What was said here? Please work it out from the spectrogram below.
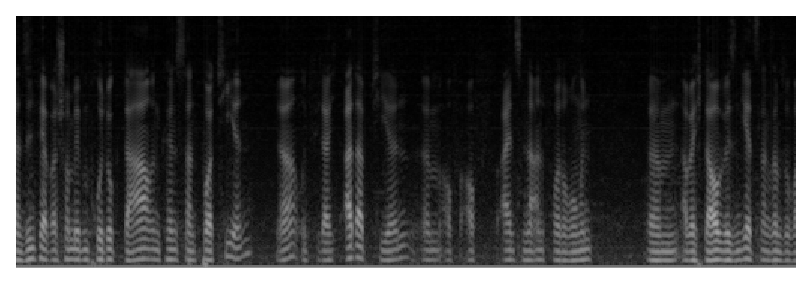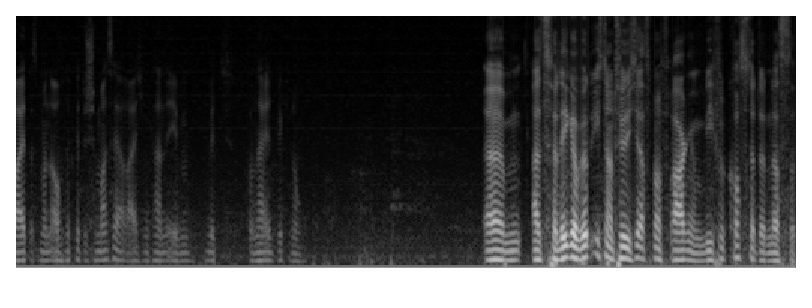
dann sind wir aber schon mit dem Produkt da und können es dann portieren ja, und vielleicht adaptieren ähm, auf, auf einzelne Anforderungen. Ähm, aber ich glaube, wir sind jetzt langsam so weit, dass man auch eine kritische Masse erreichen kann, eben mit so einer Entwicklung. Ähm, als Verleger würde ich natürlich erstmal fragen, wie viel kostet denn das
